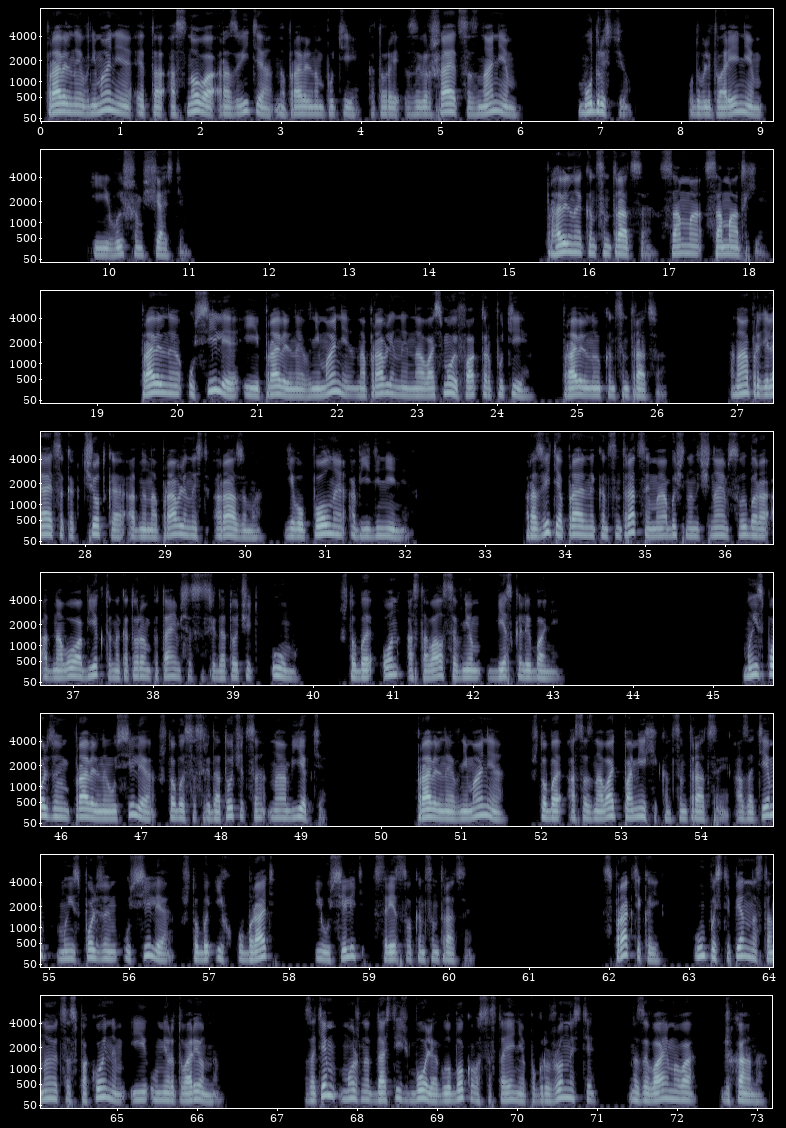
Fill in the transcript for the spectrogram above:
Правильное внимание – это основа развития на правильном пути, который завершается знанием, мудростью, удовлетворением и высшим счастьем. Правильная концентрация, сама-самадхи. Правильное усилие и правильное внимание направлены на восьмой фактор пути – правильную концентрацию. Она определяется как четкая однонаправленность разума, его полное объединение. Развитие правильной концентрации мы обычно начинаем с выбора одного объекта, на котором пытаемся сосредоточить ум, чтобы он оставался в нем без колебаний. Мы используем правильное усилие, чтобы сосредоточиться на объекте. Правильное внимание, чтобы осознавать помехи концентрации, а затем мы используем усилия, чтобы их убрать и усилить средства концентрации. С практикой ум постепенно становится спокойным и умиротворенным. Затем можно достичь более глубокого состояния погруженности, называемого джхана.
